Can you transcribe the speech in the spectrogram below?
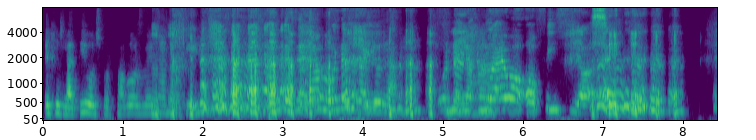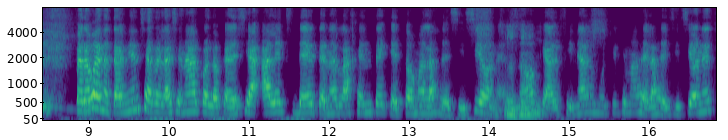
legislativos, por favor, vengan aquí. Necesitamos nuestra ayuda. Un nuevo oficio. Sí. Pero bueno, también se relacionaba con lo que decía Alex de tener la gente que toma las decisiones, ¿no? Que al final muchísimas de las decisiones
